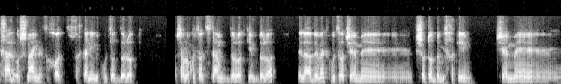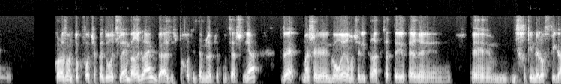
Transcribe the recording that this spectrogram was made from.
אחד או שניים לפחות שחקנים מקבוצות גדולות. עכשיו לא קבוצות סתם גדולות כי הן גדולות, אלא באמת קבוצות שהן אה, שולטות במשחקים, שהן אה, כל הזמן תוקפות שהכדור אצלהם ברגליים, ואז יש פחות הזדמנויות לקבוצה השנייה, ומה שגורר, מה שנקרא, קצת יותר אה, אה, משחקים ללא ספיגה.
